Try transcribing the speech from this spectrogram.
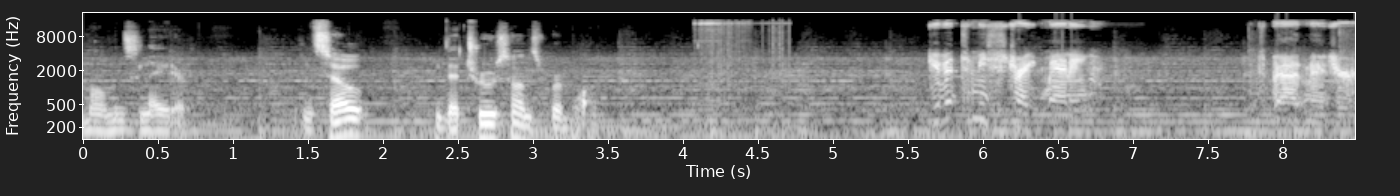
moments later. And so, the True Sons were born. Give it to me straight, Manny. It's bad, Major.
